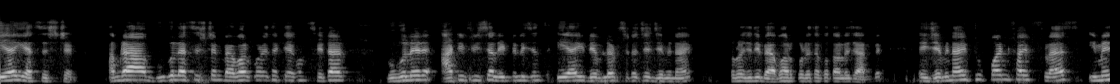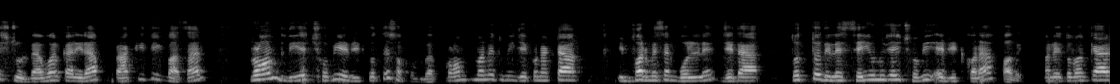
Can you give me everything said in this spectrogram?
এআই অ্যাসিস্ট্যান্ট আমরা গুগল অ্যাসিস্ট্যান্ট ব্যবহার করে থাকি, এখন সেটার গুগলের আর্টিফিশিয়াল ইন্টেলিজেন্স এআই ডেভেলপ সেটা হচ্ছে জেমিনাই তোমরা যদি ব্যবহার করে থাকো তাহলে জানবে। এই Gemini two point five flash image tool ব্যবহারকারীরা প্রাকৃতিক ভাষার প্রম্পট দিয়ে ছবি এডিট করতে সক্ষম। হবে প্রম্পট মানে তুমি যে কোনো একটা ইনফরমেশন বললে, যেটা তথ্য দিলে সেই অনুযায়ী ছবি এডিট করা হবে। মানে তোমাকে আর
